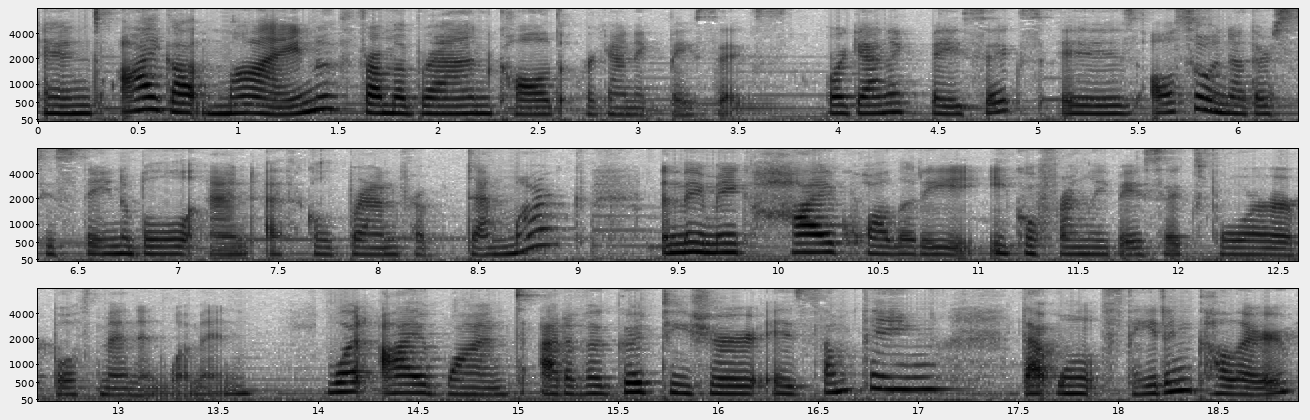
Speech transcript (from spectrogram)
and I got mine from a brand called Organic Basics. Organic Basics is also another sustainable and ethical brand from Denmark, and they make high quality, eco-friendly basics for both men and women. What I want out of a good t-shirt is something that won't fade in color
